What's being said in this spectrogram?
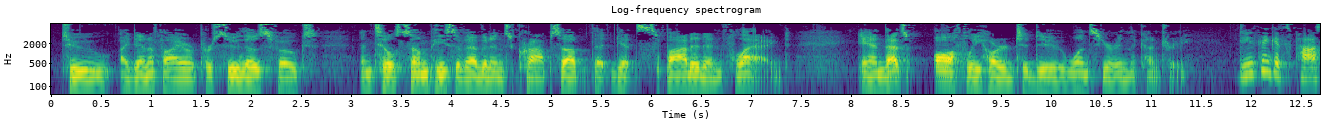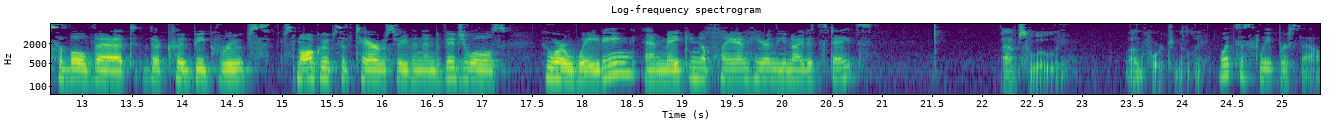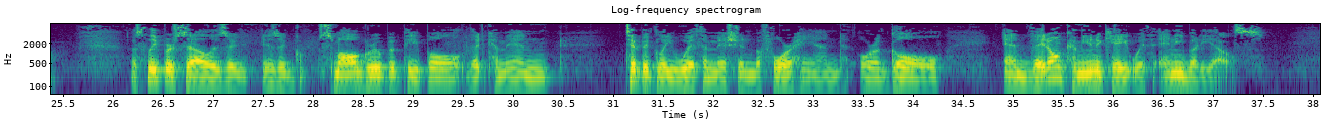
to identify or pursue those folks until some piece of evidence crops up that gets spotted and flagged. And that's awfully hard to do once you're in the country. Do you think it's possible that there could be groups, small groups of terrorists or even individuals who are waiting and making a plan here in the United States? Absolutely, unfortunately. What's a sleeper cell? A sleeper cell is a is a g- small group of people that come in typically with a mission beforehand or a goal and they don't communicate with anybody else.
